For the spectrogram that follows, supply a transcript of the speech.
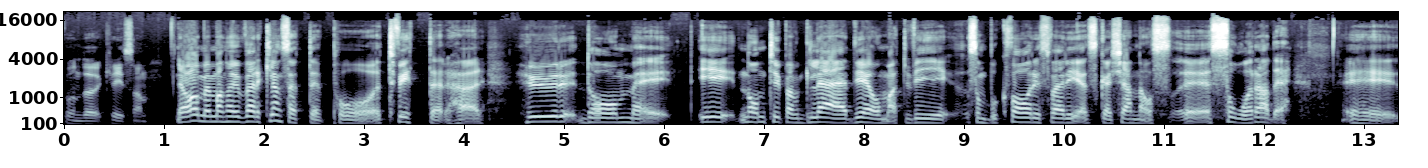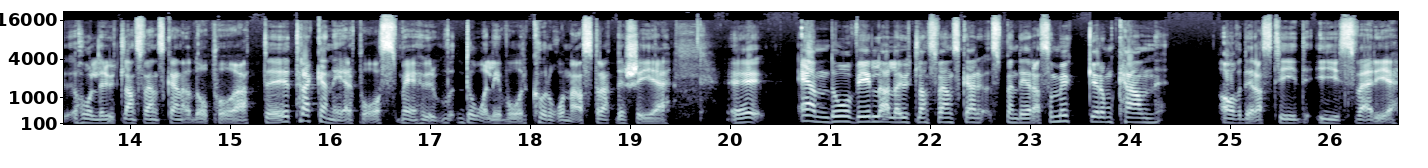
under krisen. Ja, men man har ju verkligen sett det på Twitter här, hur de eh, i någon typ av glädje om att vi som bor kvar i Sverige ska känna oss eh, sårade eh, håller utlandssvenskarna då på att eh, tracka ner på oss med hur dålig vår coronastrategi är. Eh, ändå vill alla utlandssvenskar spendera så mycket de kan av deras tid i Sverige.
